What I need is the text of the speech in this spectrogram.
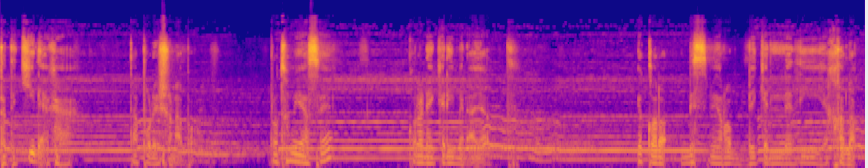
তাতে কি লেখা তা পড়ে শোনাবো। প্রথমেই আছে কোরআনে করিমের আয়াত। ইকরা বিসমি রব্বিকাল্লাযী খালাক।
